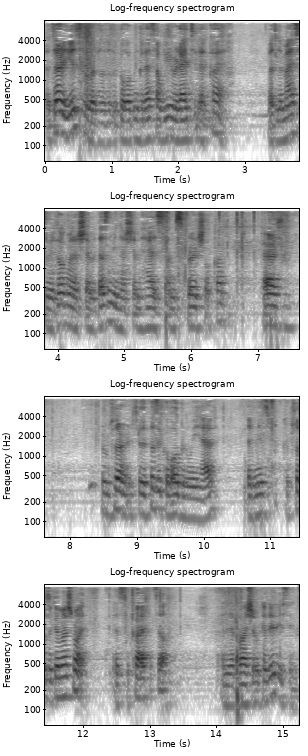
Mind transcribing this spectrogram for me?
It's very useful for the physical organ because that's how we relate to that koyach. But Lemaisa, when you're talking about Hashem, it doesn't mean Hashem has some spiritual comparison. I'm sorry, to the physical organ we have. It means physical mashmai. It's the koyach itself. And therefore Hashem can do these things.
